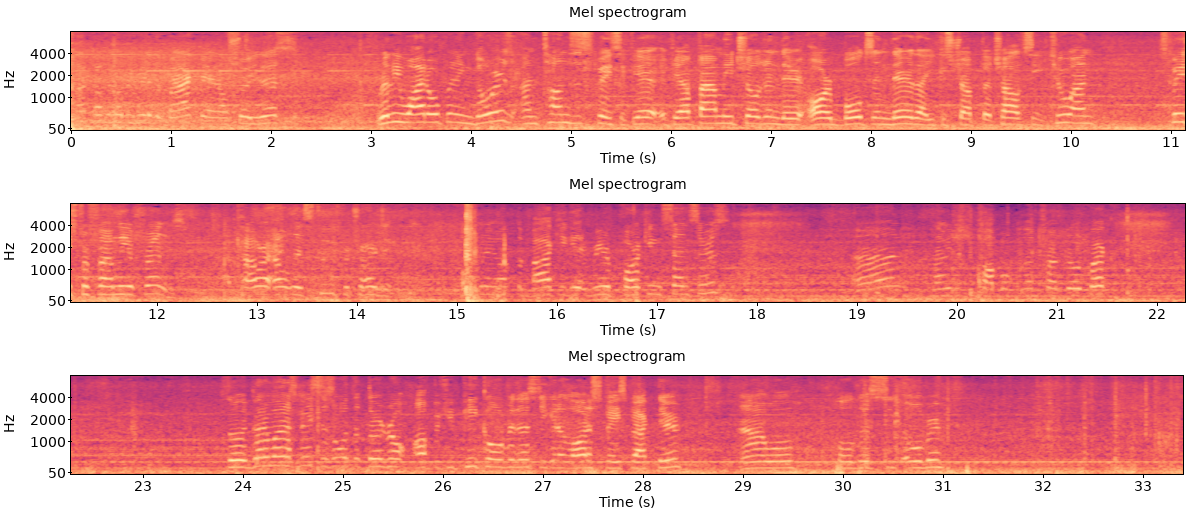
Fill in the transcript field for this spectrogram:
Now coming over here to the back and I'll show you this. Really wide opening doors and tons of space. If you if you have family, children, there are bolts in there that you can strap the child seat to and space for family or friends. Power outlets too for charging. Opening up the back, you get rear parking sensors. And let me just pop open the trunk real quick. So a good amount of space is with the third row up. If you peek over this, you get a lot of space back there. And I will pull this seat over.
